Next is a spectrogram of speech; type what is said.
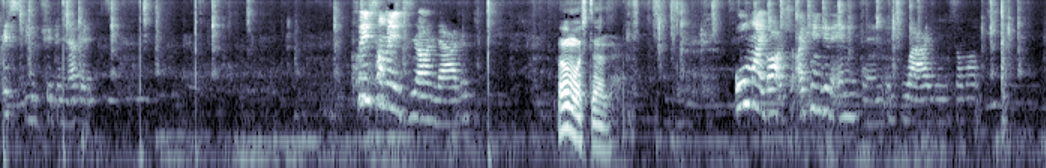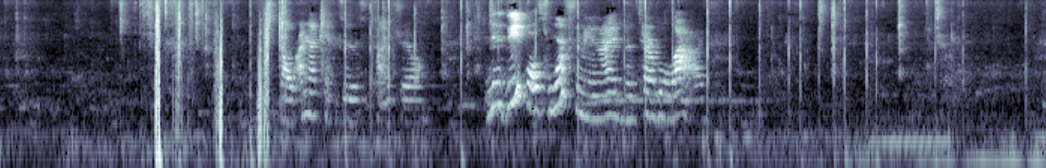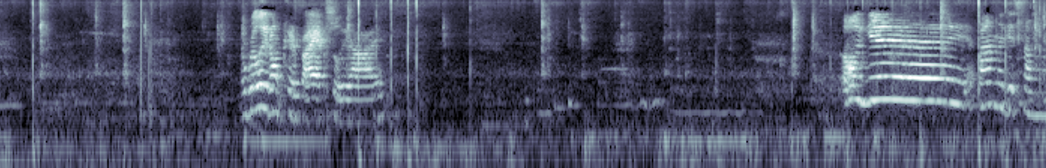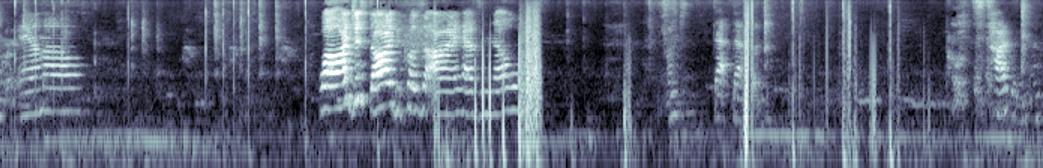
Crispy chicken nuggets. Please tell me it's done, Dad. Almost done. Oh my gosh, I can't get anything. It's lagging so much. No, I not can't do this time trail. The default's worse than me, and I had the terrible lag. I really don't care if I actually die. Oh yay! I finally get some ammo. Well, I just died because I have no. I'm that that good. It's tiring now.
